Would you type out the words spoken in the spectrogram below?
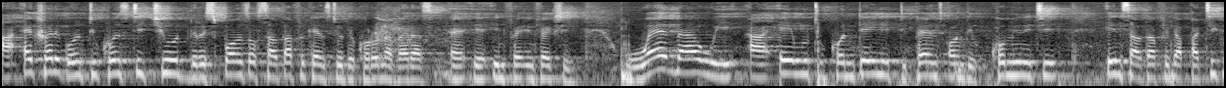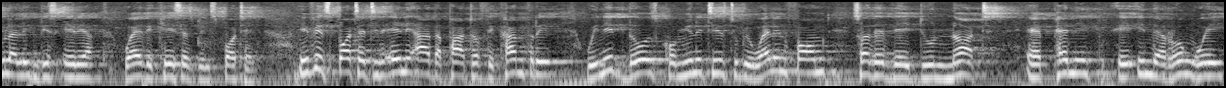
are actually going to constitute the response of South Africans to the coronavirus uh, inf- infection. Whether we are able to contain it depends on the community in South Africa, particularly in this area where the case has been spotted. If it's spotted in any other part of the country, we need those communities to be well informed so that they do not uh, panic uh, in the wrong way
